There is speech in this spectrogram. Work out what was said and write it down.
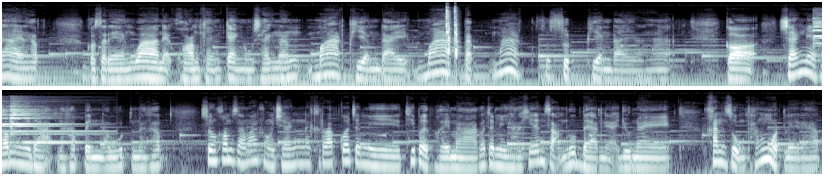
ได้นะครับก็แสดงว่าเนี่ยความแข็งแกร่งของแชงนั้นมากเพียงใดมากแบบมากสุดๆเพียงใดนะฮะก็แชงเนี่ยเขามีดาบนะครับเป็นอาวุธนะครับส่วนความสามารถของแชงนะครับก็จะมีที่เปิดเผยมาก็จะมีฮาคิทั้ง 3 รูปแบบเนี่ยอยู่ในขั้นสูงทั้งหมดเลยนะครับ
